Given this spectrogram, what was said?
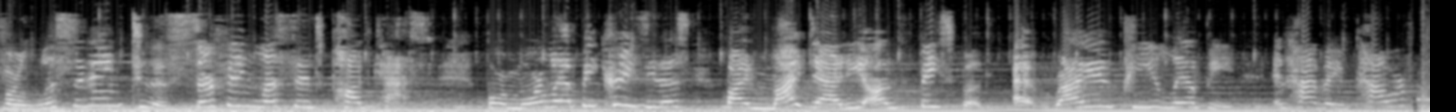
for listening to the Surfing Lessons podcast. For more Lampy craziness, find my daddy on Facebook at Ryan P. Lampy and have a powerful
